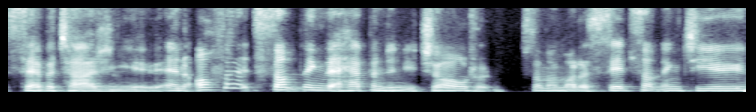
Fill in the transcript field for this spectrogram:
sabotaging you. And often it's something that happened in your childhood. Someone might have said something to you,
